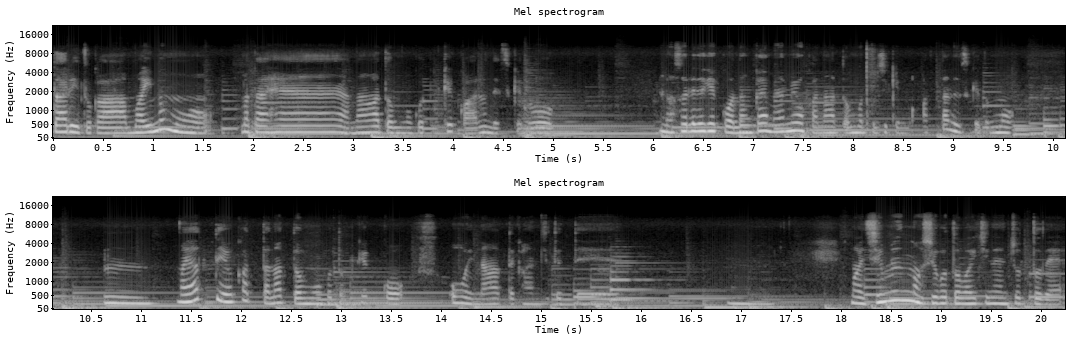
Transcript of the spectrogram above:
たりとか、まあ、今もまあ大変やなと思うこと結構あるんですけど、まあそれで結構何回もやめようかなと思った時期もあったんですけども、うん、まあやってよかったなって思うことも結構多いなって感じてて、うん、まあ自分の仕事は1年ちょっとで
